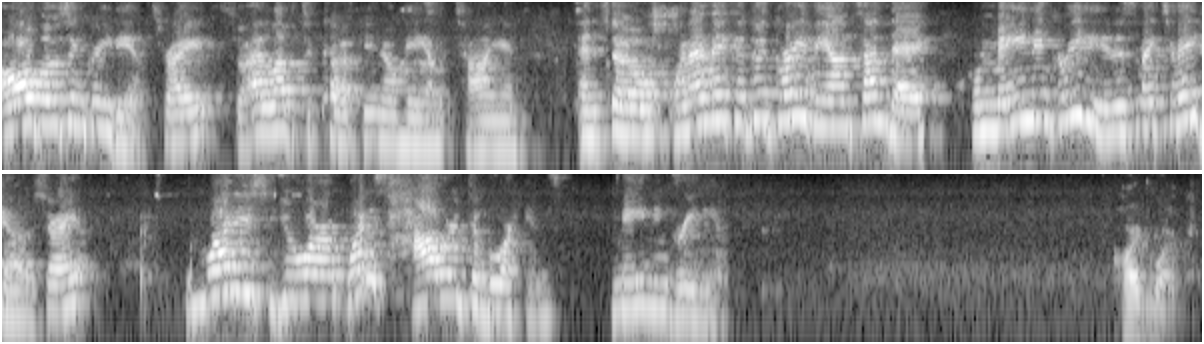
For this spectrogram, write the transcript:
all those ingredients, right? So I love to cook. You know me, I'm Italian. And so when I make a good gravy on Sunday, the main ingredient is my tomatoes, right? What is your, what is Howard Dvorkin's main ingredient? Hard work.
